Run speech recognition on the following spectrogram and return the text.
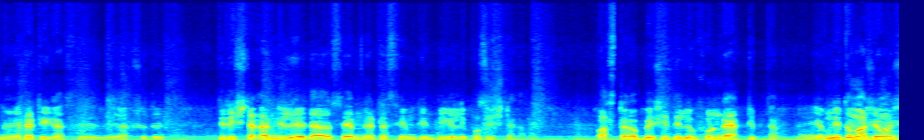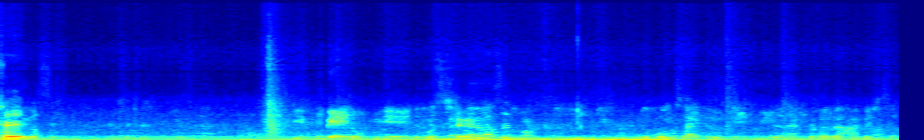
না এটা ঠিক আছে যে একশো তিরিশ টাকা নিলে এটা হচ্ছে এমনি একটা সিম কিনতে গেলে পঁচিশ টাকা। পাঁচ টাকা বেশি দিলেও ফোনটা অ্যাক্টিভ থাকবে। এমনি তো মাসে মাসে থ্যাংক টাকা আছে তো কম চাই একশো টাকা এখানে বেশি চাই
